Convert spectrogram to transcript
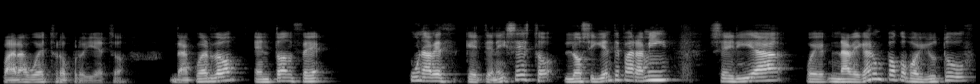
para vuestro proyecto, ¿de acuerdo? Entonces, una vez que tenéis esto, lo siguiente para mí sería pues navegar un poco por YouTube,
